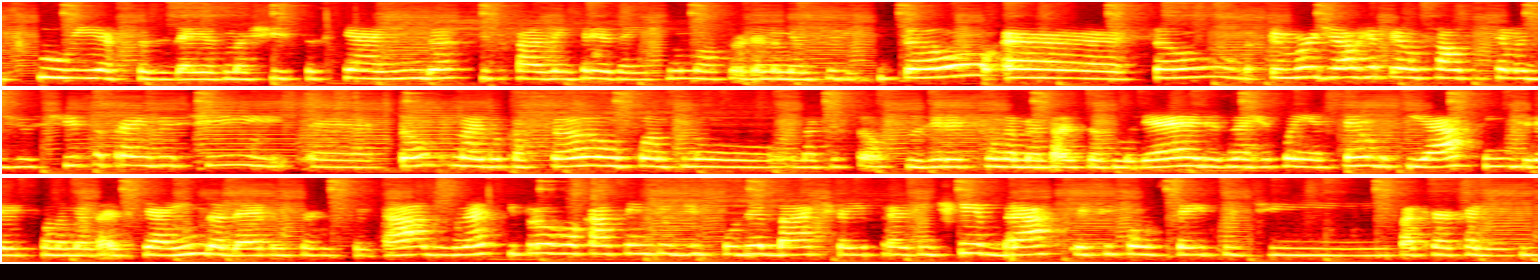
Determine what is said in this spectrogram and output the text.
excluir essas ideias machistas que ainda se fazem presentes no nosso ordenamento jurídico. Então, é, são primordial repensar o sistema de justiça para investir é, tanto na educação quanto no, na questão dos direitos fundamentais das mulheres, né, reconhecendo que há sim direitos fundamentais que ainda devem ser respeitados, né, e provocar sempre o, o debate aí para a gente quebrar esse conceito de patriarcalismo.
